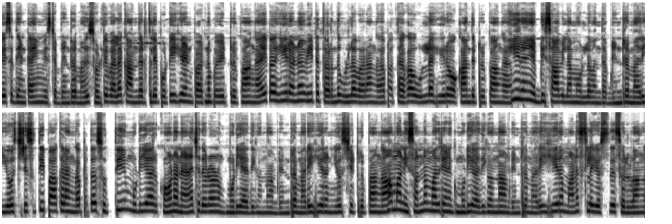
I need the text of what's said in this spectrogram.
பேசுறது என் டைம் வேஸ்ட் அப்படின்ற மாதிரி சொல்லிட்டு விளக்கு அந்த இடத்துல போட்டு ஹீரோயின் பாட்டுன்னு போயிட்டு இருப்பாங்க. இப்போ ஹீரோனும் வீட்டை திறந்து உள்ளே வராங்க. பார்த்தாக்கா உள்ளே ஹீரோ உட்காந்துட்டு இருப்பாங்க. ஹீரோயின் எப்படி சாவில்லாமல் உள்ளே வந்த? அப்படின்ற மாதிரி யோசிச்சுட்டு சுற்றி பார்க்குறாங்க பார்த்தா சுற்றியும் முடியா இருக்கும் நான் நினச்சதை விட உனக்கு முடி அதிகம் தான் அப்படின்ற மாதிரி ஹீரோன் யோசிச்சுட்டு இருப்பாங்க ஆமாம் நீ சொன்ன மாதிரி எனக்கு முடி அதிகம் தான் அப்படின்ற மாதிரி ஹீரோ மனசில் யோசித்து சொல்லுவாங்க.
